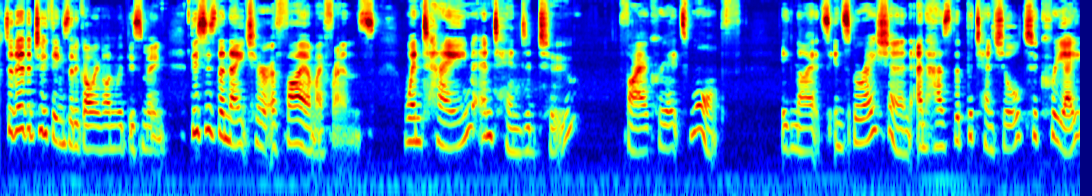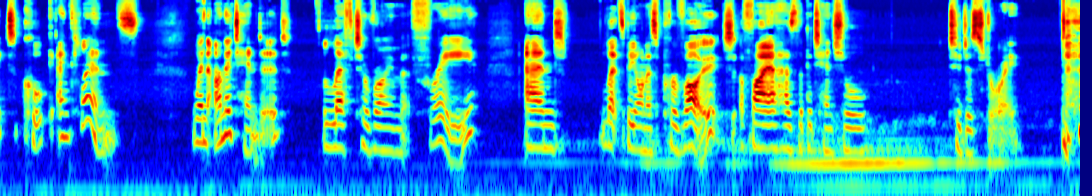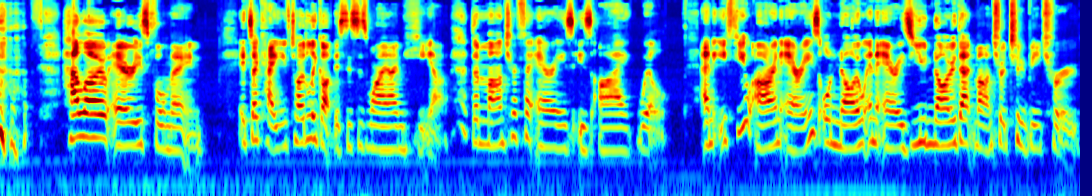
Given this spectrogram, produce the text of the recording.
So, they're the two things that are going on with this moon. This is the nature of fire, my friends. When tame and tended to, fire creates warmth, ignites inspiration, and has the potential to create, cook, and cleanse. When unattended, left to roam free, and let's be honest, provoked, fire has the potential to destroy. Hello, Aries full moon. It's okay, you've totally got this. This is why I'm here. The mantra for Aries is I will. And if you are an Aries or know an Aries, you know that mantra to be true.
